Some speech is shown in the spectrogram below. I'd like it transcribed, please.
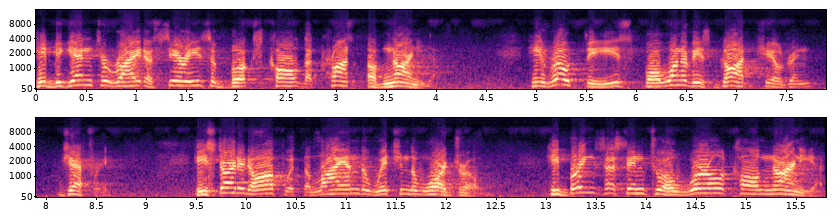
he began to write a series of books called The Chronicles of Narnia. He wrote these for one of his godchildren, Geoffrey. He started off with The Lion, the Witch, and the Wardrobe. He brings us into a world called Narnia,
